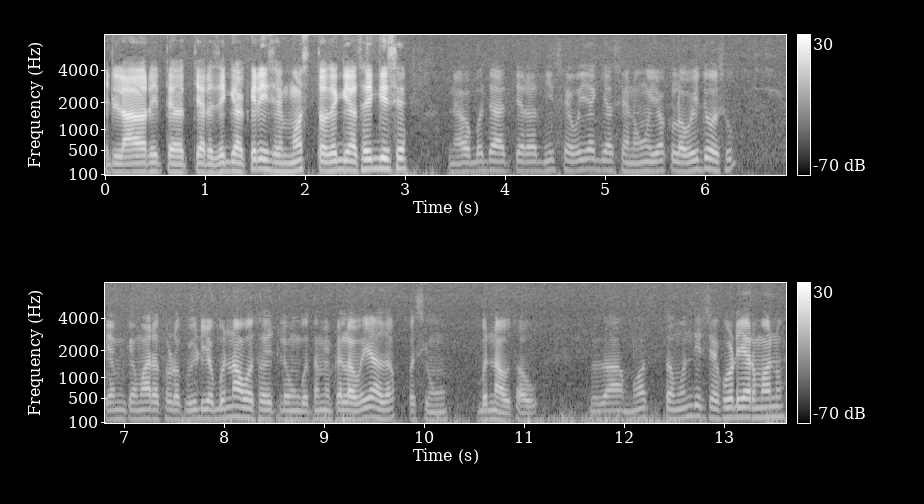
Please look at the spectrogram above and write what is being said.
એટલે આ રીતે અત્યારે જગ્યા કરી છે. મસ્ત જગ્યા થઈ ગઈ છે. અને હવે બધા અત્યારે નીચે વયા ગયા છે અને હું એકલો વૈધો છું. કેમ કે મારે થોડોક વીડિયો બનાવવો હતો એટલે હું તમે પહેલાં વયા જાઓ, પછી હું બનાવતા આવું. આ મસ્ત મંદિર છે ખોડિયારમાંનું.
